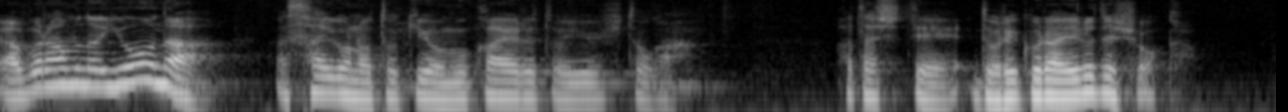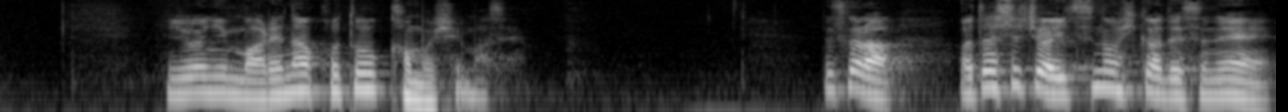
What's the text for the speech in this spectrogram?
アブラハムのような最後の時を迎えるという人が果たしてどれくらいいるでしょうか。非常に稀なことかもしれません。ですから、私たちはいつの日かですね、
